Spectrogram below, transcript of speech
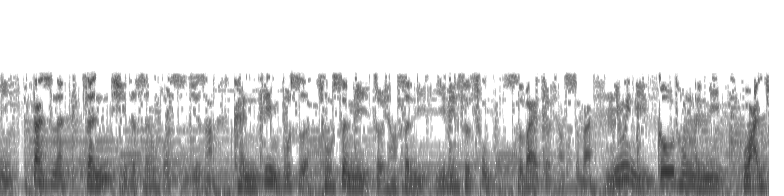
利。但是呢，整体的生活实际上肯定不是从胜利走向胜利，一定是从失败走向失败，因为你沟通能力完全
